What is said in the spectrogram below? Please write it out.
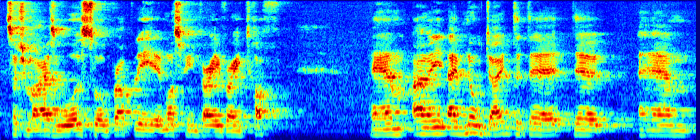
in such a manner as it was so abruptly, it must have been very, very tough. Um, and I, I, have no doubt that the the, um,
